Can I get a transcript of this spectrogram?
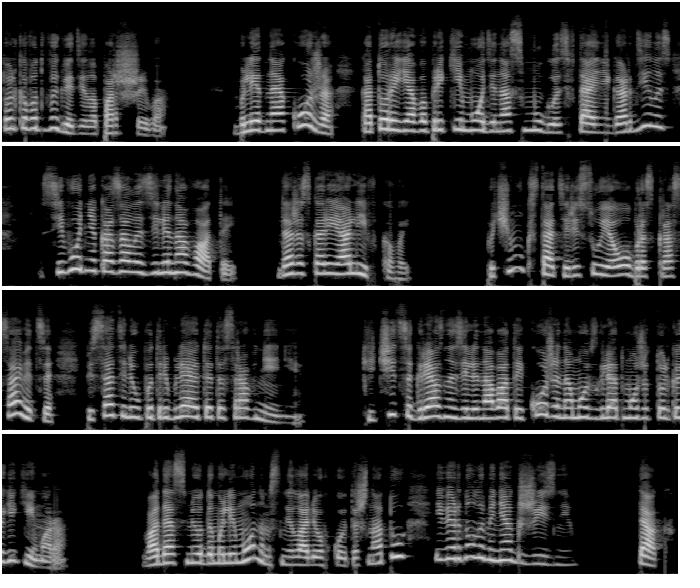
Только вот выглядела паршиво. Бледная кожа, которой я, вопреки моде на смуглость, втайне гордилась, сегодня казалась зеленоватой, даже скорее оливковой. Почему, кстати, рисуя образ красавицы, писатели употребляют это сравнение? Кичиться грязно-зеленоватой кожей, на мой взгляд, может только Кикимора. Вода с медом и лимоном сняла легкую тошноту и вернула меня к жизни. Так,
